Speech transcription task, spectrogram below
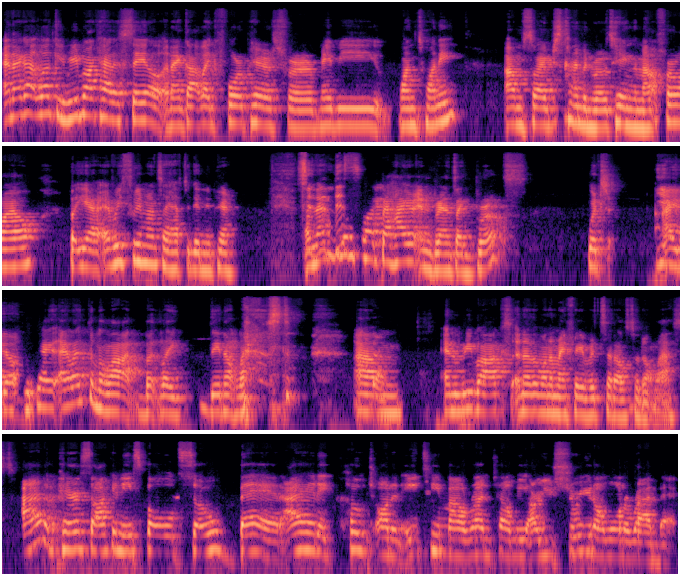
and I got lucky. Reebok had a sale, and I got like four pairs for maybe 120. Um, so I've just kind of been rotating them out for a while. But yeah, every three months I have to get a new pair. So and then that's this like the higher end brands like Brooks, which yeah. I don't. I, I like them a lot, but like they don't last. um, and Reeboks, another one of my favorites that also don't last. I had a pair of Saucony fold so bad. I had a coach on an 18 mile run tell me, Are you sure you don't want to ride back?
